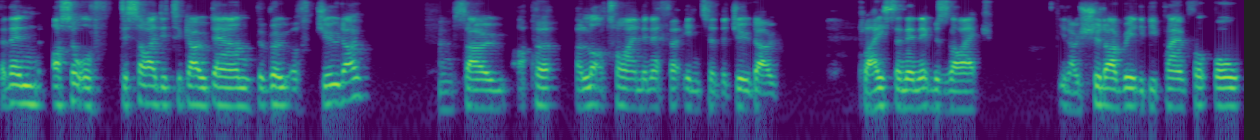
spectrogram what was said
but then I sort of decided to go down the route of judo. Um, so I put a lot of time and effort into the judo place. And then it was like, you know, should I really be playing football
